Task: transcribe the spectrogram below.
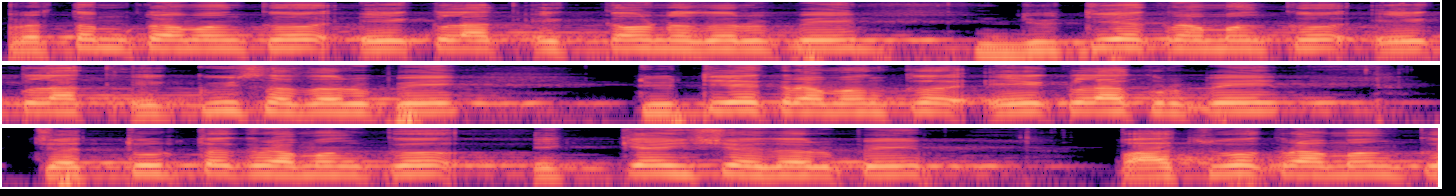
प्रथम क्रमांक एक लाख एक्कावन्न हजार रुपये द्वितीय क्रमांक एक लाख एकवीस हजार रुपये तृतीय क्रमांक एक लाख रुपये चतुर्थ क्रमांक एक्क्याऐंशी हजार रुपये पाचवा क्रमांक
